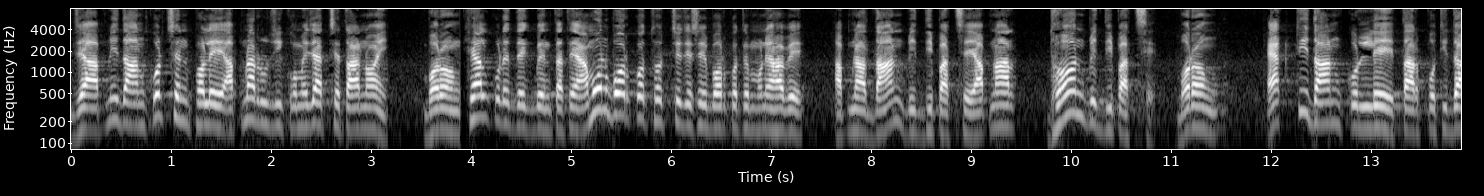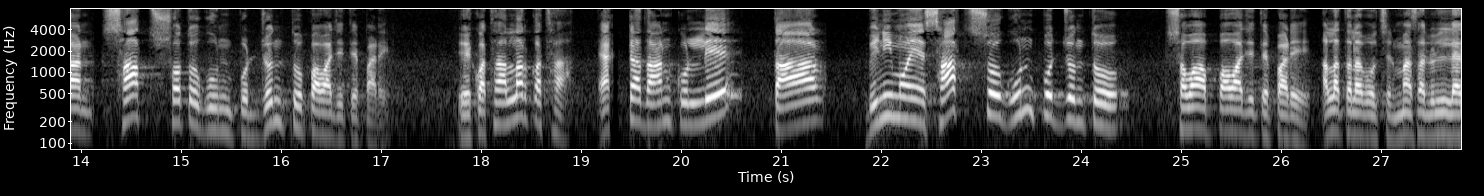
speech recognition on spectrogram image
যে আপনি দান করছেন ফলে আপনার রুজি কমে যাচ্ছে তা নয়। বরং খেয়াল করে দেখবেন তাতে এমন বরকত হচ্ছে যে সেই বরকতে মনে হবে আপনার দান বৃদ্ধি পাচ্ছে, আপনার ধন বৃদ্ধি পাচ্ছে, বরং একটি দান করলে তার প্রতিদান সাত শত গুণ পর্যন্ত পাওয়া যেতে পারে। এ কথা আল্লাহর কথা। একটা দান করলে তার বিনিময়ে সাতশো গুণ পর্যন্ত সবাব পাওয়া যেতে পারে। আল্লাহ তালা বলছেন মাসালুল্লাহ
